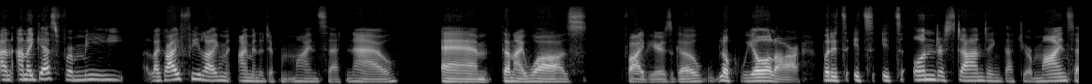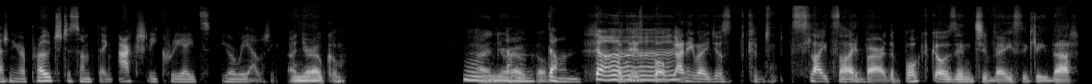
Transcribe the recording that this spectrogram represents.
and and I guess for me, like I feel I'm I'm in a different mindset now, um, than I was five years ago. Look, we all are, but it's it's it's understanding that your mindset and your approach to something actually creates your reality. And your outcome, Hmm. and your Dun, outcome. dun, dun. But this book, anyway, just c- slight sidebar. The book goes into basically that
